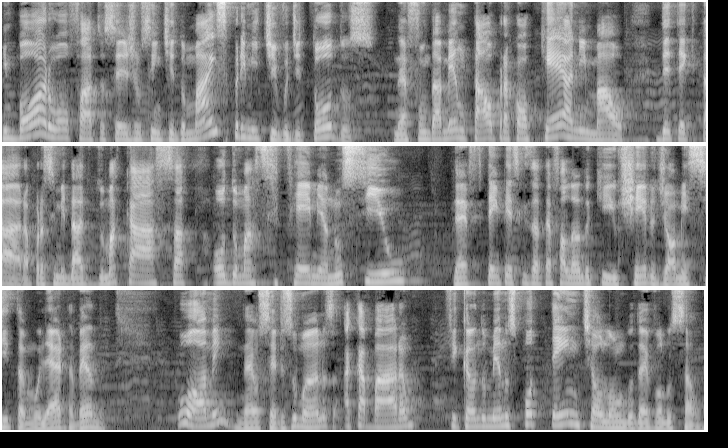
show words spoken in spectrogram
Embora o olfato seja o sentido mais primitivo de todos, né, fundamental para qualquer animal detectar a proximidade de uma caça ou de uma fêmea no cio, né? Tem pesquisa até falando que o cheiro de homem excita mulher, tá vendo? O homem, né, os seres humanos, acabaram ficando menos potente ao longo da evolução.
